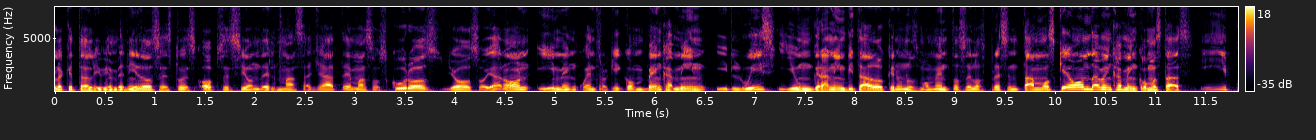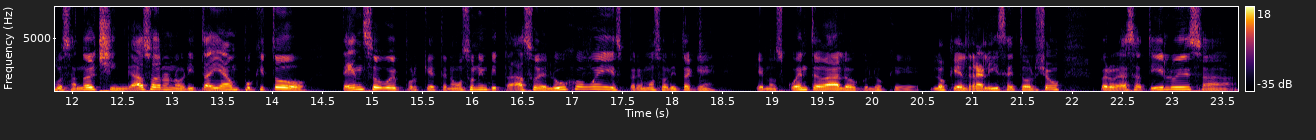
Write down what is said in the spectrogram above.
Hola, ¿qué tal? Y bienvenidos. Esto es Obsesión del Más Allá, temas oscuros. Yo soy Aarón y me encuentro aquí con Benjamín y Luis y un gran invitado que en unos momentos se los presentamos. ¿Qué onda, Benjamín? ¿Cómo estás? Y pues ando el chingazo, Aarón. Ahorita ya un poquito tenso, güey, porque tenemos un invitadazo de lujo, güey. Esperemos ahorita que, que nos cuente, va, lo, lo, que, lo que él realiza y todo el show. Pero gracias a ti, Luis, a,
